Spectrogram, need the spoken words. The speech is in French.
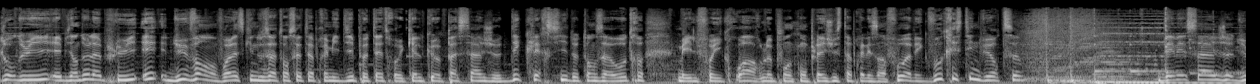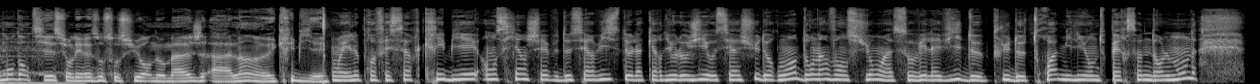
Aujourd'hui, eh bien de la pluie et du vent. Voilà ce qui nous attend cet après-midi. Peut-être quelques passages d'éclaircies de temps à autre, mais il faut y croire. Le point complet juste après les infos avec vous, Christine Wurtz. Des messages du monde entier sur les réseaux sociaux en hommage à Alain euh, Cribier. Oui, le professeur Cribier, ancien chef de service de la cardiologie au CHU de Rouen, dont l'invention a sauvé la vie de plus de 3 millions de personnes dans le monde.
